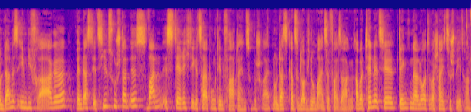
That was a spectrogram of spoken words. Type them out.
Und dann ist eben die Frage, wenn das der Zielzustand ist, wann ist der richtige Zeitpunkt, den Pfad dahin zu beschreiten? Und das kannst du, glaube ich, nur im Einzelfall sagen. Aber tendenziell denken da Leute wahrscheinlich zu spät dran.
